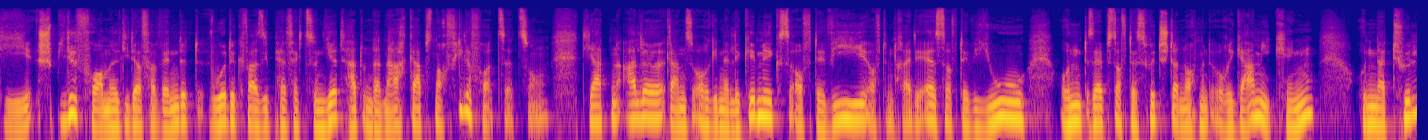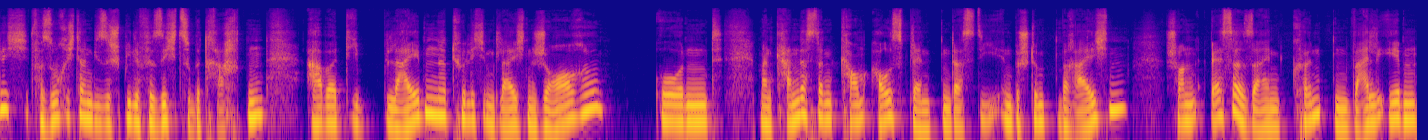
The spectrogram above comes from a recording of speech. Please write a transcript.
die Spielformel, die da verwendet wurde, quasi perfektioniert hat. Und danach gab es noch viele Fortsetzungen. Die hatten alle ganz originelle Gimmicks auf der Wii, auf dem 3DS, auf der Wii U und selbst auf der Switch dann noch mit Origami King. Und natürlich versuche ich dann diese Spiele für sich zu betrachten, aber die bleiben natürlich im gleichen Genre, und man kann das dann kaum ausblenden, dass die in bestimmten Bereichen schon besser sein könnten, weil eben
